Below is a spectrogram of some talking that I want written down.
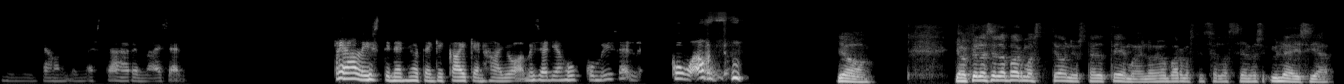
niin, niin tämä on mun mielestä äärimmäisen realistinen jotenkin kaiken hajoamisen ja hukkumisen kuvaus. Joo. Joo, kyllä siellä varmasti on just näitä teemoja. Ne on varmasti sellaisia myös yleisiä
